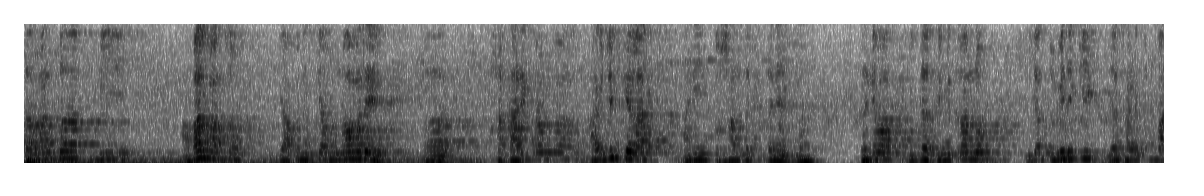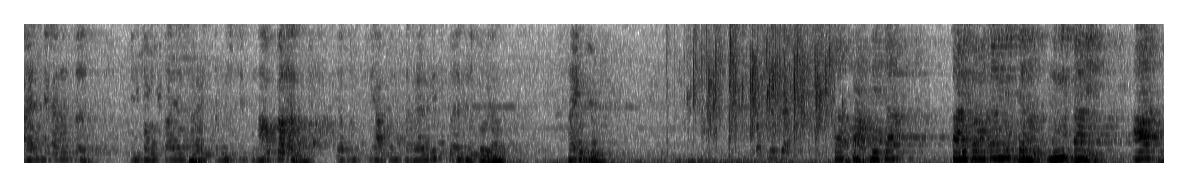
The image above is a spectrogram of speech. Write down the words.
सर्वांचा मी आभार मानतो की आपण इतक्या उन्हामध्ये हा कार्यक्रम आयोजित केला आणि तो शांत चित्ताने ऐकला. धन्यवाद विद्यार्थी मित्रांनो. उद्या तुम्ही देखील या शाळेतून बाहेर गेल्यानंतर ही संस्था या शाळेचं निश्चित नाव काढाल या दृष्टीने आपण सगळ्यांनीच प्रयत्न करूया थँक्यू स्थापनेच्या कार्यक्रमाच्या निमित्तानं निमित्ताने आज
